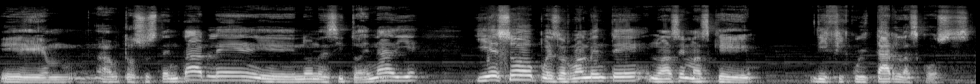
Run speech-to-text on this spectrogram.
eh, autosustentable, eh, no necesito de nadie. Y eso pues normalmente no hace más que dificultar las cosas.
